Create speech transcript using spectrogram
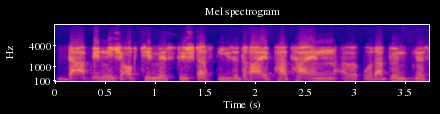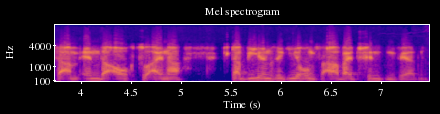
Da bin ich optimistisch, dass diese drei Parteien äh, oder Bündnisse am Ende auch zu einer stabilen Regierungsarbeit finden werden.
